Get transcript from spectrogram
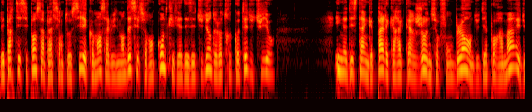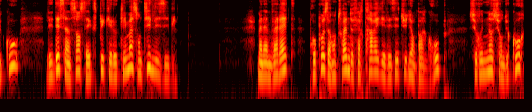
les participants s'impatientent aussi et commencent à lui demander s'il se rend compte qu'il y a des étudiants de l'autre côté du tuyau. Il ne distingue pas les caractères jaunes sur fond blanc du diaporama et du coup, les dessins censés expliquer le climat sont illisibles. Madame Valette propose à Antoine de faire travailler les étudiants par groupe sur une notion du cours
